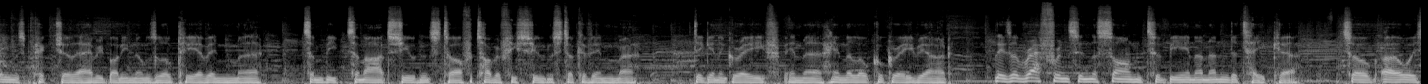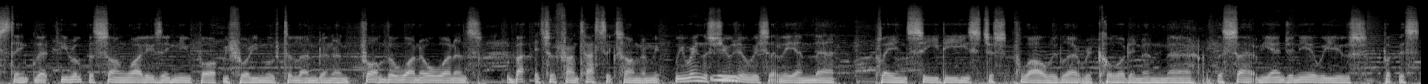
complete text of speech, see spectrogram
Famous picture that everybody knows locally of him. Uh, some be- some art students, or photography students, took of him uh, digging a grave in the in the local graveyard. There's a reference in the song to being an undertaker. So I always think that he wrote the song while he was in Newport before he moved to London and formed the 101ers. But it's a fantastic song. And we, we were in the studio recently and uh, playing CDs just while we were recording. And uh, the sa- the engineer we use put this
